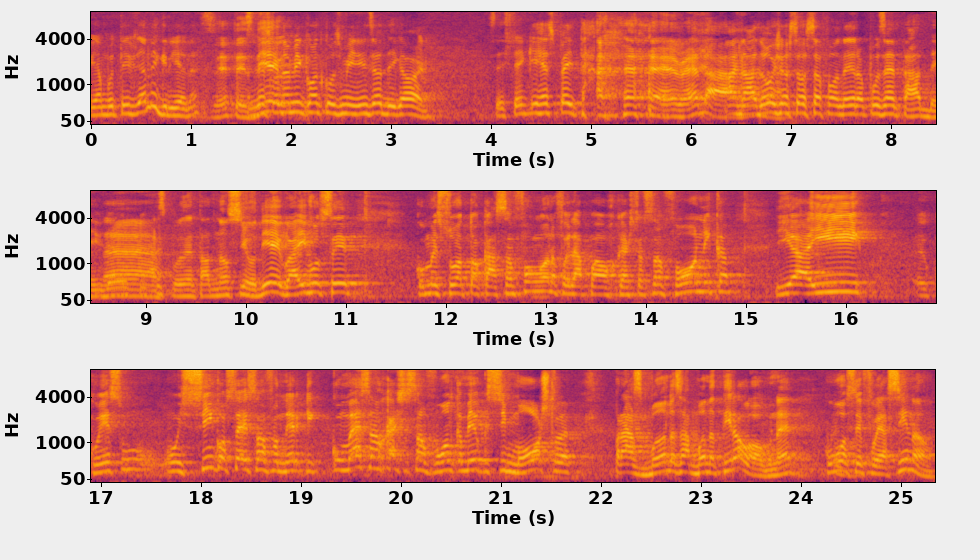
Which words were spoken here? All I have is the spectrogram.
e é motivo de alegria, né? Certeza. Às vezes quando eu me encontro com os meninos, eu digo, olha, vocês têm que respeitar. é verdade. Mas nada, verdade. hoje eu sou sanfoneiro aposentado, David. Não, aposentado não, senhor. Diego, aí você começou a tocar sanfona, foi lá para a orquestra sanfônica, e aí eu conheço uns cinco ou seis sanfoneiros que começam na orquestra sanfônica, meio que se mostra para as bandas, a banda tira logo, né? Com você foi assim, não?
